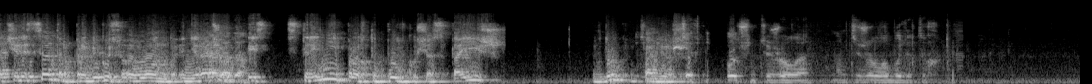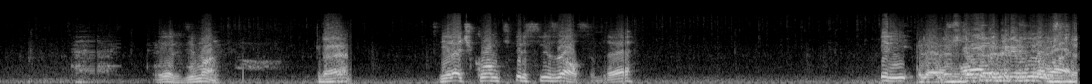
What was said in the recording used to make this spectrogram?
я через центр пробегусь, вон, Нерачок, Да-да-да. ты стрельни просто пульку сейчас стоишь. Вдруг попадешь. Техника очень тяжелая. Нам тяжело будет их. Эх, Диман, Да? с Нерачком теперь связался, да? Бля, да что ты не так ревнуешь-то?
